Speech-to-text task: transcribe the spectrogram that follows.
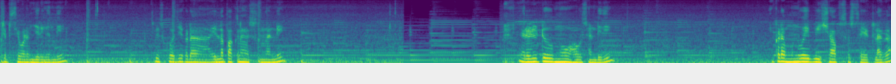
స్టెప్స్ ఇవ్వడం జరిగింది. చూసుకోవచ్చు ఇక్కడ ఇళ్ళ పక్కనే వస్తుందండి. రెడీ టు మూవ్ హౌస్ అండి ఇది. ఇక్కడ ముందు వైపు ఈ షాప్స్ వస్తాయి ఇట్లాగా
